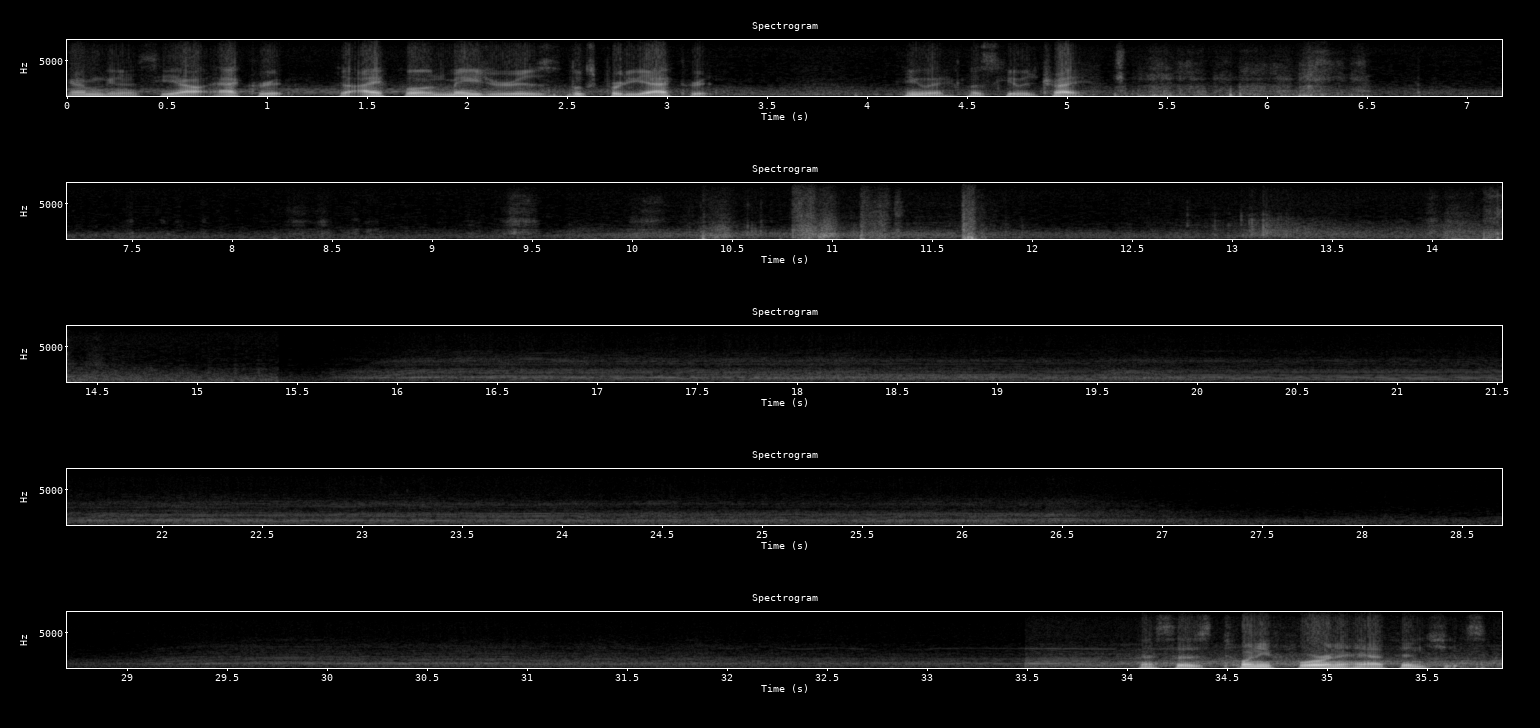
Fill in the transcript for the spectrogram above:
I'm going to see how accurate the iPhone measure is. It looks pretty accurate. Anyway, let's give it a try. That says 24 and a half inches.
